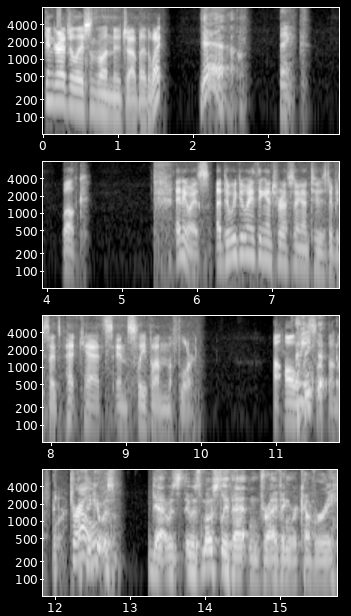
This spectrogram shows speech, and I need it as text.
Congratulations on the new job, by the way. Yeah. Thank. Welk. Anyways, uh, did we do anything interesting on Tuesday besides pet cats and sleep on the floor? Uh, all I of us slept that- on the floor. Drove. I think it was yeah, it was it was mostly that and driving recovery.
